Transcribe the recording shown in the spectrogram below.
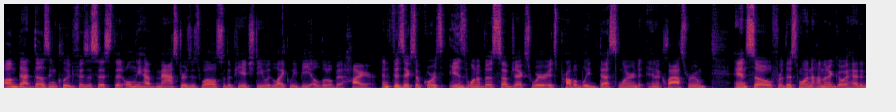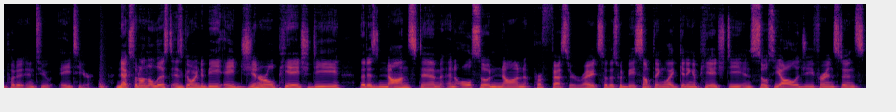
Um, that does include physicists that only have masters as well, so the PhD would likely be a little bit higher. And physics, of course, is one of those subjects where it's probably best learned in a classroom. And so for this one, I'm gonna go ahead and put it into A tier. Next one on the list is going to be a general PhD that is non-STEM and also non-professor, right? So this would be something like getting a PhD in sociology, for instance,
